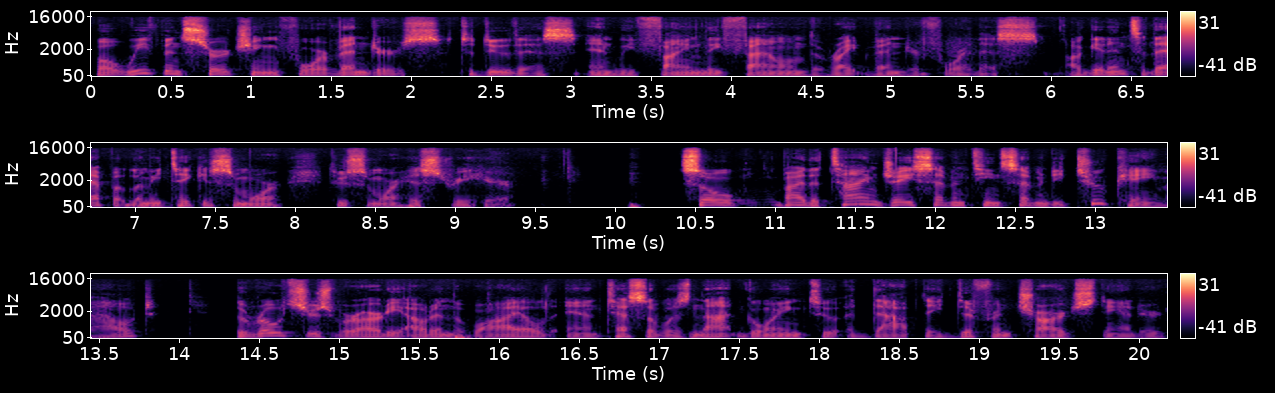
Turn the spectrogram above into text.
Well, we've been searching for vendors to do this, and we finally found the right vendor for this. I'll get into that, but let me take you some more through some more history here. So by the time J1772 came out, the Roadsters were already out in the wild, and Tesla was not going to adopt a different charge standard,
